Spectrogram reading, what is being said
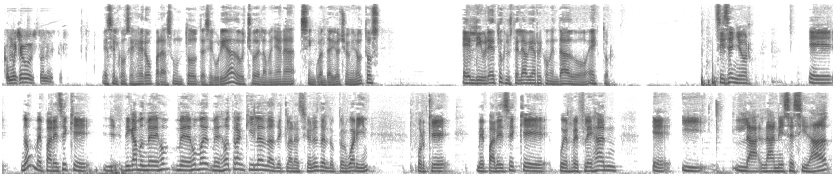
Con mucho gusto, Néstor. Es el consejero para asuntos de seguridad, 8 de la mañana, 58 minutos. El libreto que usted le había recomendado, Héctor. Sí, señor. Eh, no, me parece que, digamos, me dejó, me dejó, me dejó tranquilas las declaraciones del doctor Guarín, porque me parece que, pues, reflejan eh, y la, la necesidad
